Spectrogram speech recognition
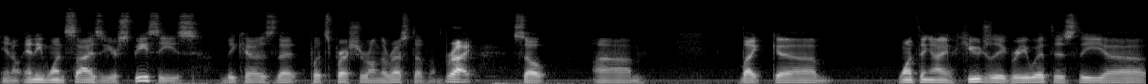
you know any one size of your species because that puts pressure on the rest of them. Right. So, um, like uh, one thing I hugely agree with is the uh,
